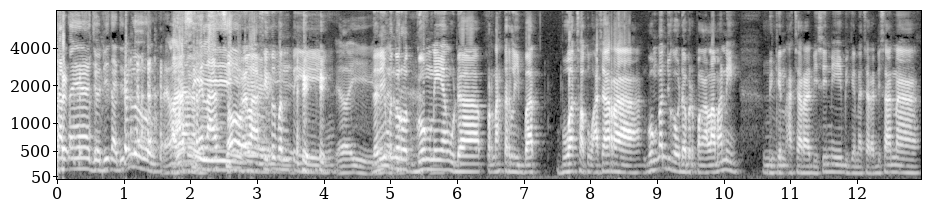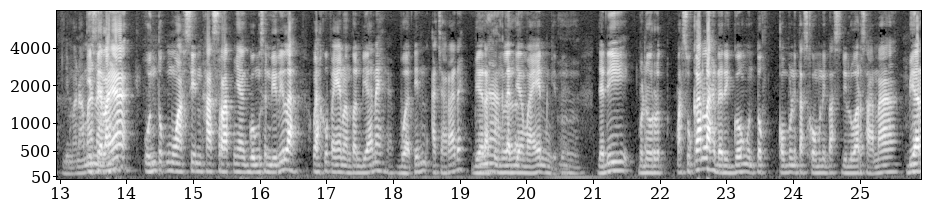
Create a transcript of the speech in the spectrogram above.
Katanya Jody tadi dulu. Relasi. relasi. Oh, relasi itu penting. Yoi. Jadi menurut Gong nih yang udah pernah terlibat buat suatu acara, Gong kan juga udah berpengalaman nih bikin acara di sini, bikin acara di sana. Di mana-mana. Istilahnya untuk muasin hasratnya Gong sendirilah. Wah, aku pengen nonton dia nih, buatin acara deh biar Nah, aku ngeliat kalau- dia main gitu. Jadi menurut masukan lah dari Gong untuk komunitas-komunitas di luar sana, biar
